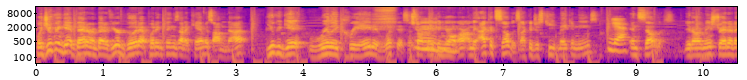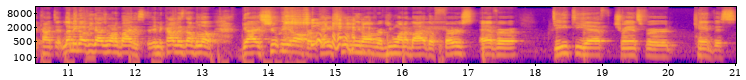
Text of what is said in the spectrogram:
But you can get better and better. If you're good at putting things on a canvas, I'm not. You could get really creative with this and start making your own art. I mean, I could sell this. I could just keep making these Yeah. and sell this. You know what I mean? Straight Outta Content. Let me know if you guys want to buy this in the comments down below. Guys, shoot me an offer, okay? shoot me an offer if you want to buy the first ever DTF transferred canvas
